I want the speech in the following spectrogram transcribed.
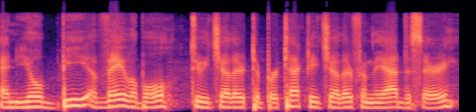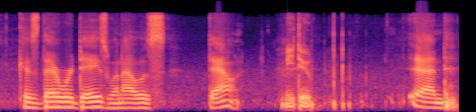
And you'll be available to each other to protect each other from the adversary because there were days when I was down Me too. and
